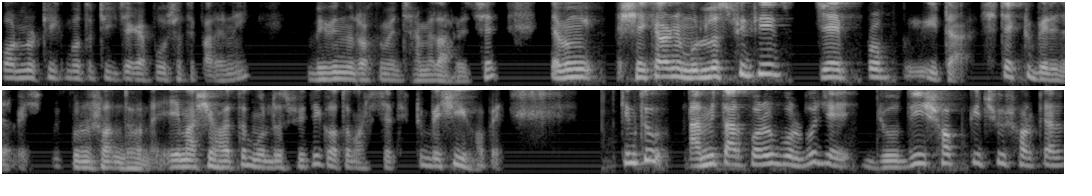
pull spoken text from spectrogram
পণ্য ঠিক মতো ঠিক জায়গায় পৌঁছাতে পারেনি। বিভিন্ন রকমের ঝামেলা হয়েছে এবং সেই কারণে মূল্যস্ফীতির যে এটা সেটা একটু বেড়ে যাবে, কোনো সন্দেহ নেই। এই মাসে হয়তো মূল্যস্ফীতি গত মাসের সাথে একটু বেশি হবে। কিন্তু আমি তারপরেও বলব যে, যদি সবকিছু সরকার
